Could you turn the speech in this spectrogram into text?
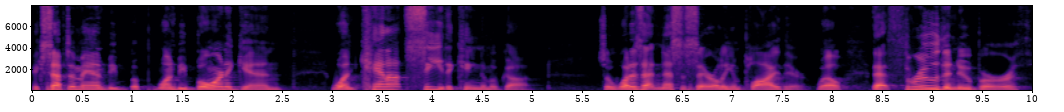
except a man be, one be born again, one cannot see the kingdom of God. So, what does that necessarily imply there? Well, that through the new birth,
